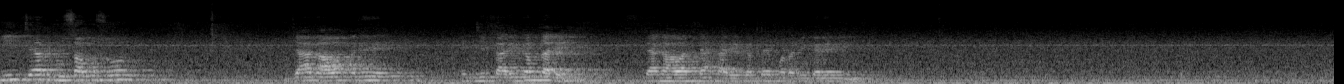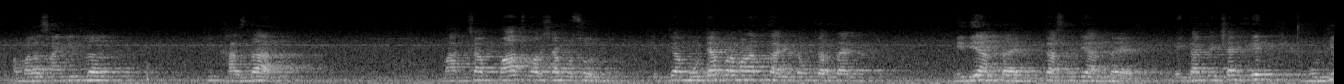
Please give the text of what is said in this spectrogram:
तीन चार दिवसापासून ज्या गावामध्ये त्यांचे कार्यक्रम झाले त्या गावातल्या कार्यकर्त्या पदाधिकाऱ्यांनी आम्हाला सांगितलं की खासदार मागच्या पाच वर्षापासून इतक्या मोठ्या प्रमाणात कार्यक्रम करतायत निधी आणतायत विकास निधी आणतायत. एकापेक्षा एक मोठी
